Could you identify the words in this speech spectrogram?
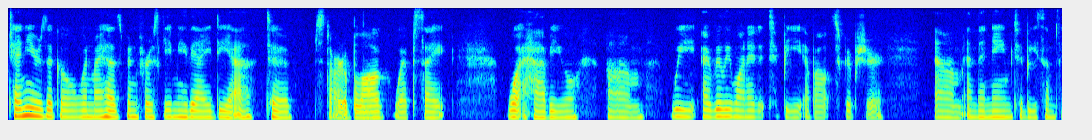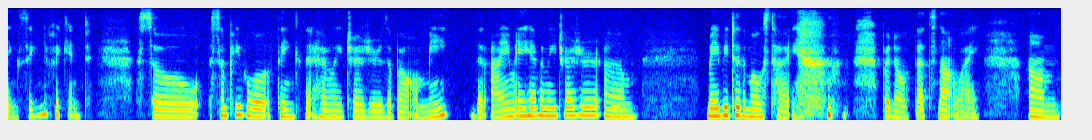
10 years ago, when my husband first gave me the idea to start a blog, website, what have you, um, we I really wanted it to be about scripture um, and the name to be something significant. So some people think that Heavenly Treasure is about me, that I am a Heavenly Treasure, um, maybe to the Most High. but no, that's not why. Um,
